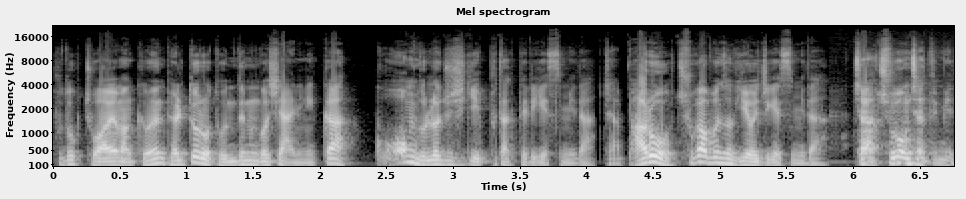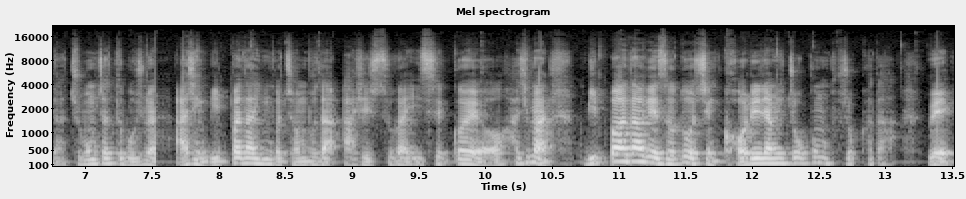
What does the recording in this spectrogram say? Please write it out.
구독, 좋아요만큼은 별도로 돈 드는 것이 아니니까 꼭 눌러주시기 부탁드리겠습니다. 자, 바로 추가 분석 이어지겠습니다. 자, 주봉 차트입니다. 주봉 차트 보시면 아직 밑바닥인 거 전부 다 아실 수가 있을 거예요. 하지만 밑바닥에서도 지금 거래량이 조금 부족하다. 왜?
